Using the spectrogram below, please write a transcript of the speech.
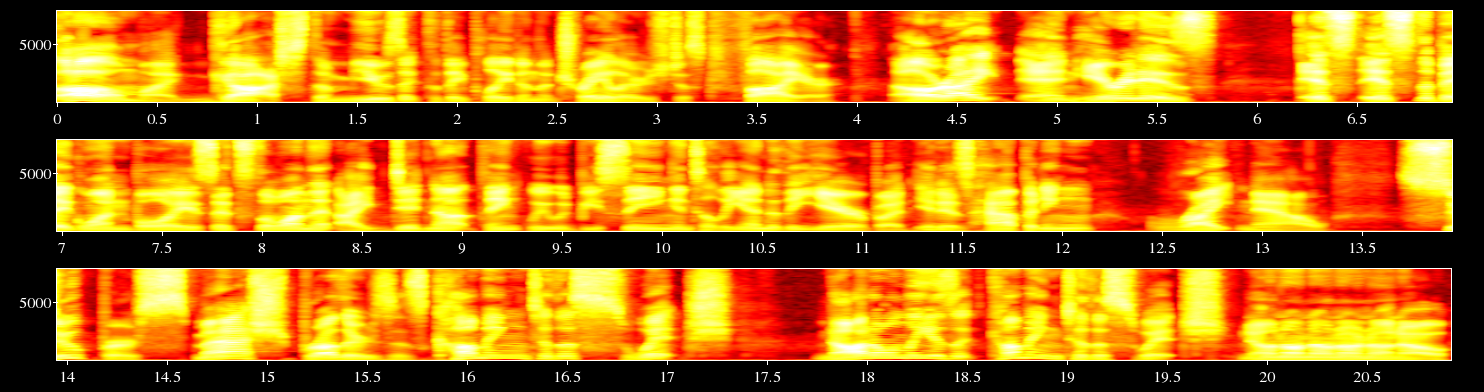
oh my gosh, the music that they played in the trailer is just fire. All right, and here it is. It's it's the big one, boys. It's the one that I did not think we would be seeing until the end of the year, but it is happening right now. Super Smash Brothers is coming to the Switch. Not only is it coming to the Switch, no, no, no, no, no, no.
